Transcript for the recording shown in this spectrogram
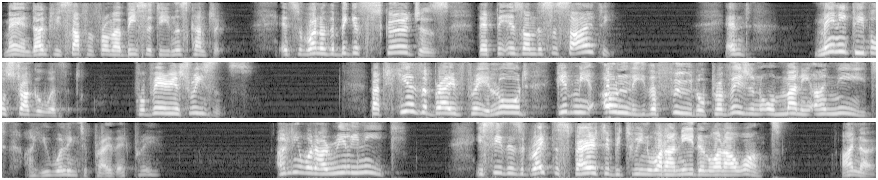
Man, don't we suffer from obesity in this country? It's one of the biggest scourges that there is on the society. And many people struggle with it for various reasons. But here's a brave prayer. Lord, give me only the food or provision or money I need. Are you willing to pray that prayer? Only what I really need. You see, there's a great disparity between what I need and what I want. I know.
